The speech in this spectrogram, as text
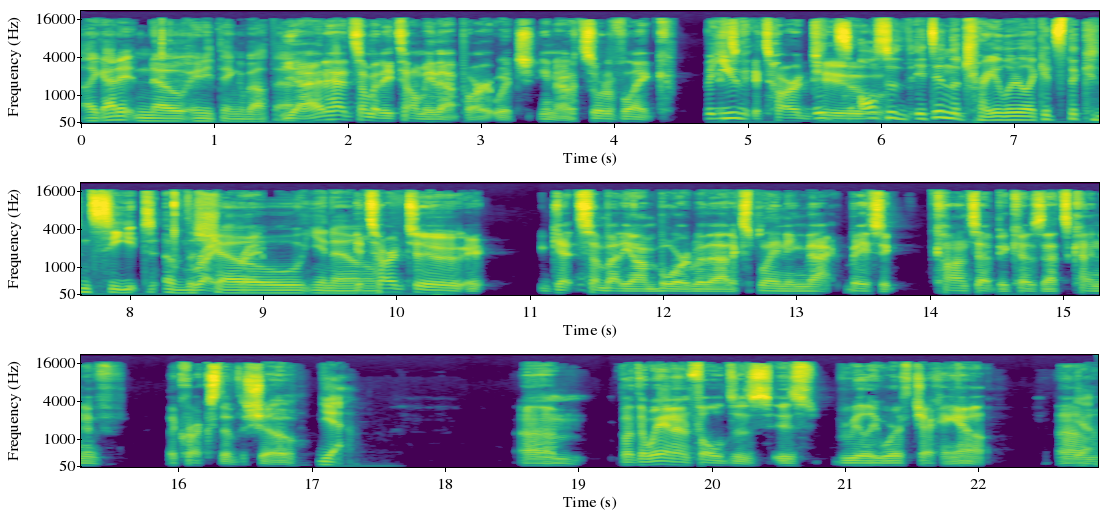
Like I didn't know anything about that. Yeah, I'd had somebody tell me that part, which you know, it's sort of like but it's, you. it's hard to. It's also it's in the trailer. Like it's the conceit of the Right, show. You know, it's hard to get somebody on board without explaining that basic concept because that's kind of the crux of the show. Yeah, Um, but the way it unfolds is is really worth checking out. Um, Yeah.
